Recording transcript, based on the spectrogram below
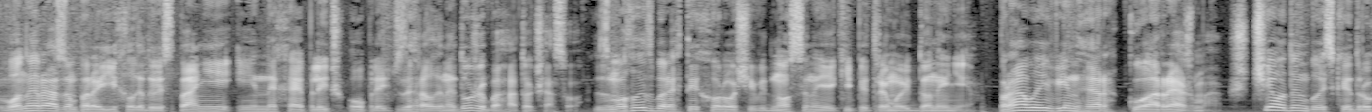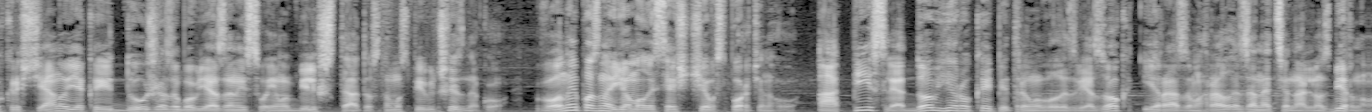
Вони разом переїхали до Іспанії, і нехай пліч опліч зіграли не дуже багато часу, змогли зберегти хороші відносини, які підтримують донині. Правий Вінгер Куарежма ще один близький друг Кріштіану, який дуже зобов'язаний своєму більш статусному співвітчизнику. Вони познайомилися ще в спортінгу, а після довгі роки підтримували зв'язок і разом грали за національну збірну.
